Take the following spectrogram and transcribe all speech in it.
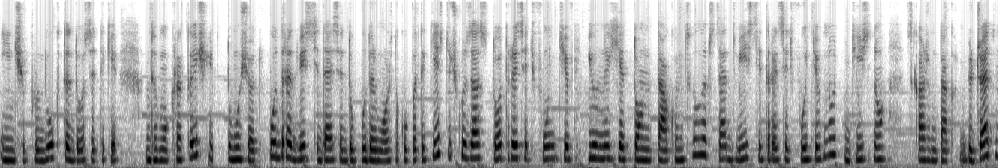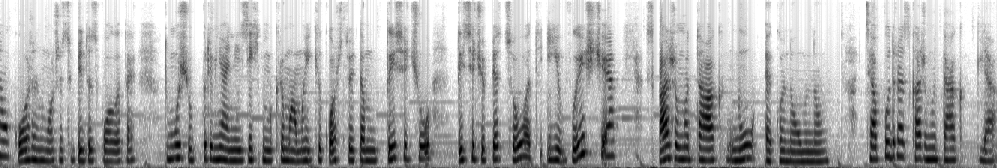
інші продукти досить таки демократичні, тому що от пудра 210 до пудри можна купити кісточку за 130 фунтів, і у них є тон та консилер за 230 фунтів. Ну, дійсно, скажімо так, бюджетно кожен може собі дозволити. Тому що в порівнянні з їхніми кремами, які коштують там 1000 1500 і вище, скажімо так, ну, економно. Ця пудра, скажімо так, для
